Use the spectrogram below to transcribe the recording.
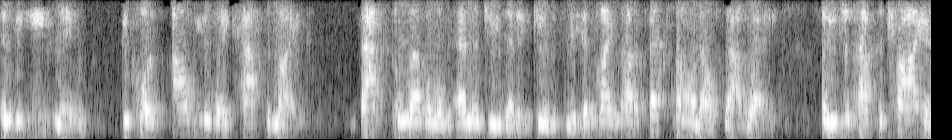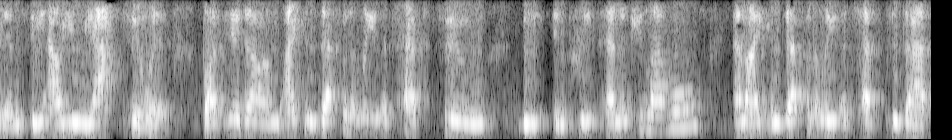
in the evening because I'll be awake half the night. That's the level of energy that it gives me. It might not affect someone else that way. So you just have to try it and see how you react to it. But it, um, I can definitely attest to the increased energy levels, and I can definitely attest to that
